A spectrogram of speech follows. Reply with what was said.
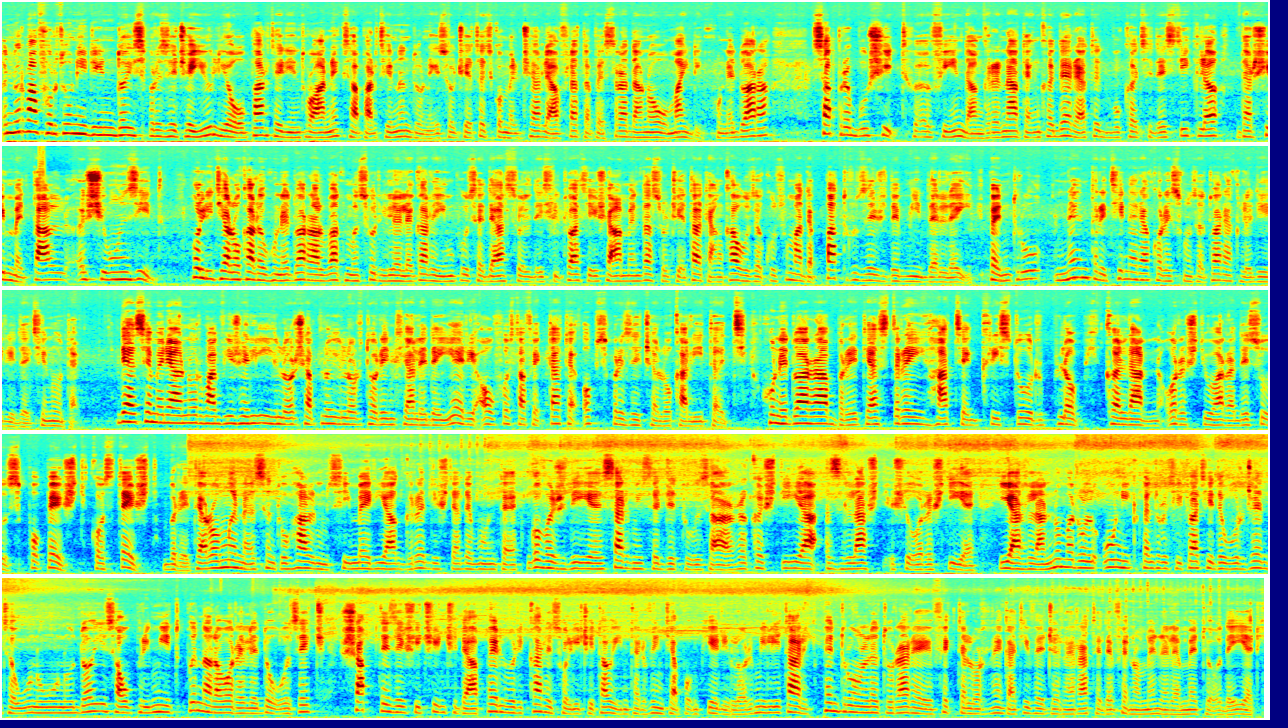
În urma furtunii din 12 iulie, o parte dintr-o anexă aparținând unei societăți comerciale aflată pe strada 9 Mai din Hunedoara s-a prăbușit, fiind angrenate în cădere atât bucăți de sticlă, dar și metal și un zid. Poliția locală Hunedoara a luat măsurile legale impuse de astfel de situații și a amendat societatea în cauză cu suma de 40.000 de lei pentru neîntreținerea corespunzătoare a clădirii deținute. De asemenea, în urma vijeliilor și a ploilor torențiale de ieri, au fost afectate 18 localități. Hunedoara, Bretea, Străi, Hațeg, Cristur, Plopi, Călan, Orăștioara de Sus, Popești, Costești, Bretea Română, Sântu Halm, Simeria, Grădiștea de Munte, Govășdie, Sarmise Getuza, Răcăștia, Zlaști și Orăștie, iar la numărul unic pentru situații de urgență 112 s-au primit până la orele 20 75 de apeluri care solicitau solicitau intervenția pompierilor militari pentru înlăturarea efectelor negative generate de fenomenele meteo de ieri.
